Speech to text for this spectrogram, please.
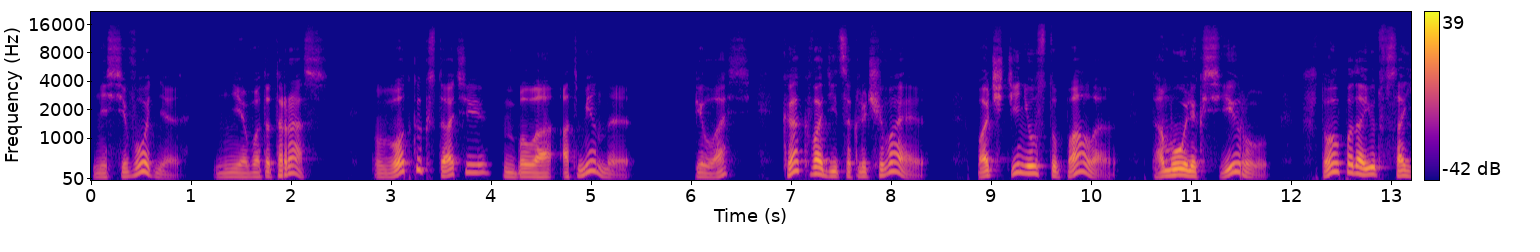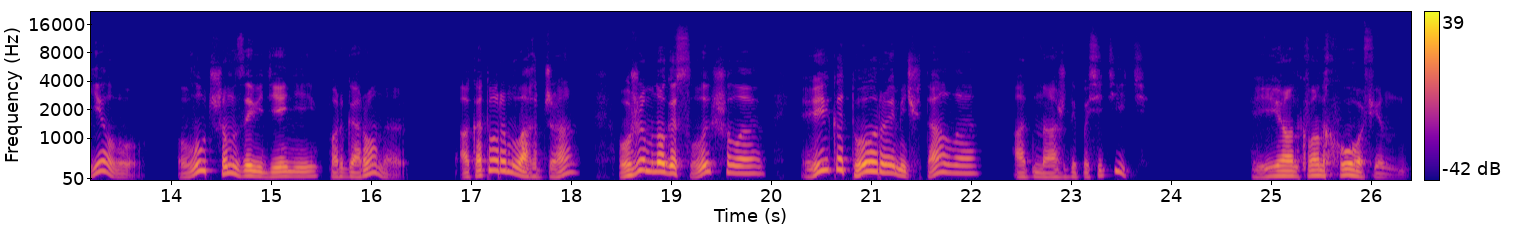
Не сегодня, не в этот раз. Водка, кстати, была отменная. Пилась, как водица ключевая. Почти не уступала тому эликсиру, что подают в Саелу, лучшем заведении Паргарона, о котором Лахджа уже много слышала и которое мечтала однажды посетить. «Янг Ван Хофен,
